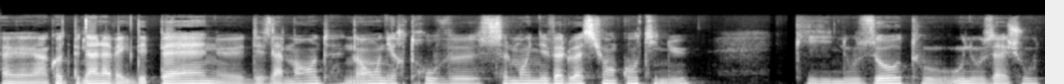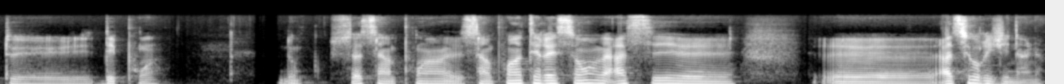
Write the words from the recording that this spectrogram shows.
un code pénal avec des peines, des amendes. Non, on y retrouve seulement une évaluation en continu qui nous ôte ou nous ajoute des points. Donc ça c'est un point, c'est un point intéressant, assez euh, euh, assez original.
